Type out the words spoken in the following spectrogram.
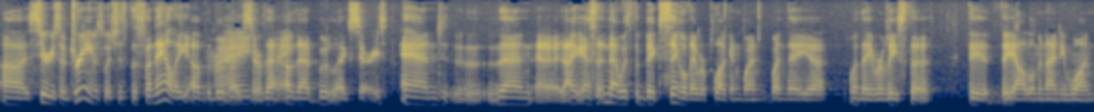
uh, Series of Dreams, which is the finale of the bootleg right, series, of, that, right. of that bootleg series. And then uh, I guess and that was the big single they were plugging when when they uh, when they released the the the album in '91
